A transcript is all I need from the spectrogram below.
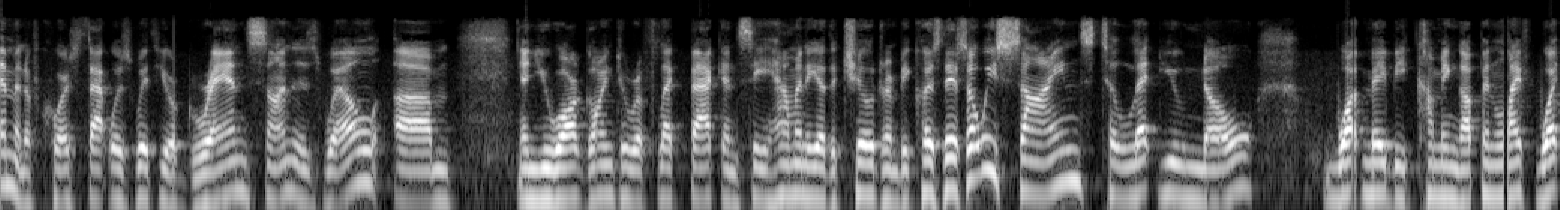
and of course that was with your grandson as well. Um, and you are going to reflect back and see how many other children, because there's always signs to let you know what may be coming up in life, what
